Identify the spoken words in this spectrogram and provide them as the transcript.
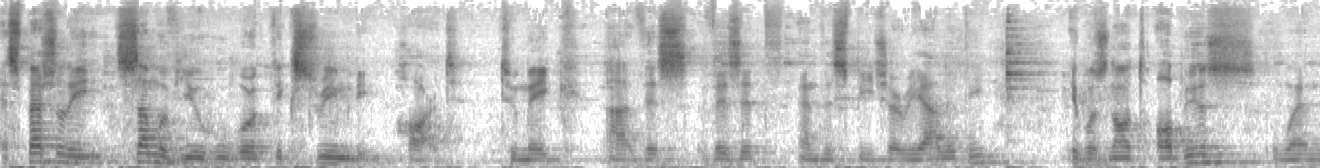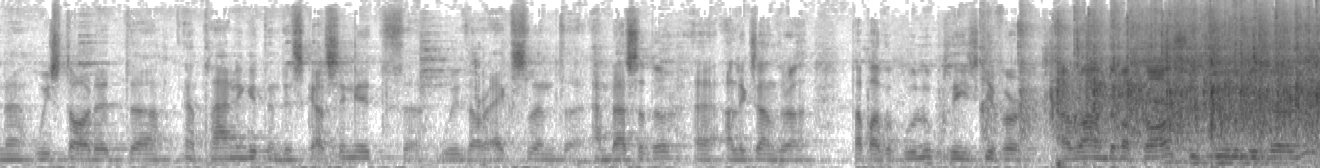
especially some of you who worked extremely hard to make uh, this visit and this speech a reality. It was not obvious when uh, we started uh, uh planning it and discussing it uh, with our excellent uh, ambassador, Alexandra Papadopoulou. Please give her a round of applause. She truly deserves it.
